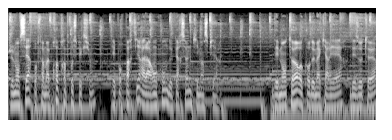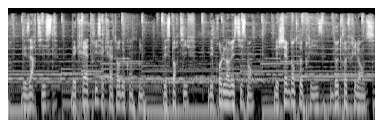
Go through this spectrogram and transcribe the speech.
Je m'en sers pour faire ma propre introspection et pour partir à la rencontre de personnes qui m'inspirent. Des mentors au cours de ma carrière, des auteurs, des artistes, des créatrices et créateurs de contenu, des sportifs, des pros de l'investissement, des chefs d'entreprise, d'autres freelances.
